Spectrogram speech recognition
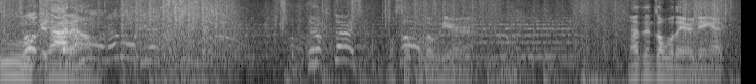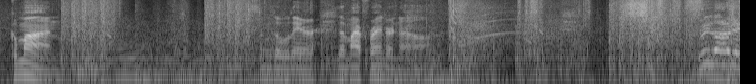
Ooh, got him. Over here? Nothing's over there, dang it. Come on. Something's over there. Is that my friend or no? Reloading.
